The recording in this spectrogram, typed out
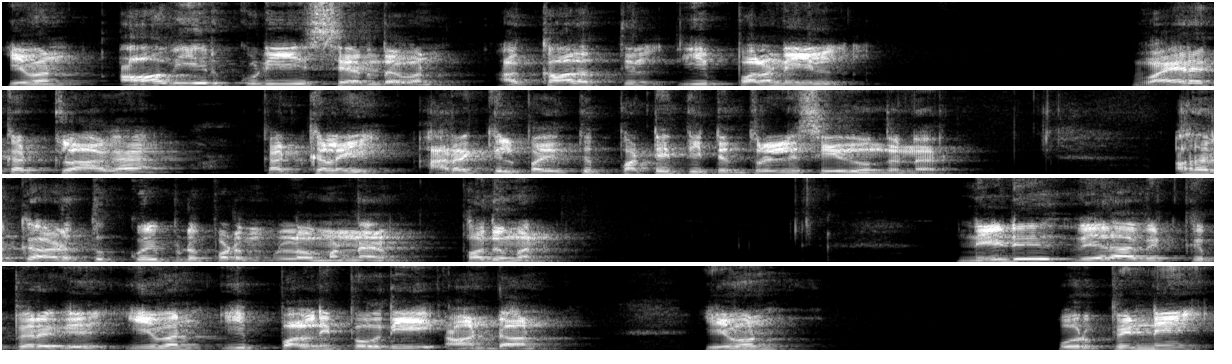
இவன் ஆவியர்குடியை சேர்ந்தவன். அக்காலத்தில் இப்பழனியில் வைரக்கற்களாக கற்களை அரக்கில் பதித்து பட்டை தீட்டும் தொழிலை செய்து வந்தனர். அதற்கு அடுத்து குறிப்பிடப்படும் உள்ள மன்னர் பதுமன். நெடு வேளாவிற்கு பிறகு இவன் இப்பழனி பகுதியை ஆண்டான். இவன் ஒரு பெண்ணை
